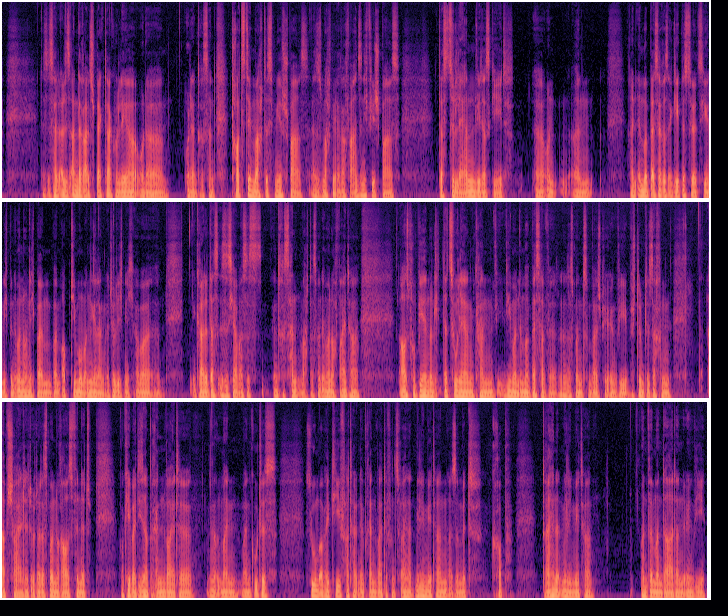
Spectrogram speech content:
das ist halt alles andere als spektakulär oder, oder interessant. Trotzdem macht es mir Spaß. Also es macht mir einfach wahnsinnig viel Spaß, das zu lernen, wie das geht äh, und ein, ein immer besseres Ergebnis zu erzielen. Ich bin immer noch nicht beim, beim Optimum angelangt, natürlich nicht, aber äh, gerade das ist es ja, was es interessant macht, dass man immer noch weiter ausprobieren und dazulernen kann, wie, wie man immer besser wird. Ne? Dass man zum Beispiel irgendwie bestimmte Sachen abschaltet oder dass man rausfindet, okay, bei dieser Brennweite, und mein, mein gutes Zoom-Objektiv hat halt eine Brennweite von 200 Millimetern, also mit Crop 300 Millimeter. Und wenn man da dann irgendwie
